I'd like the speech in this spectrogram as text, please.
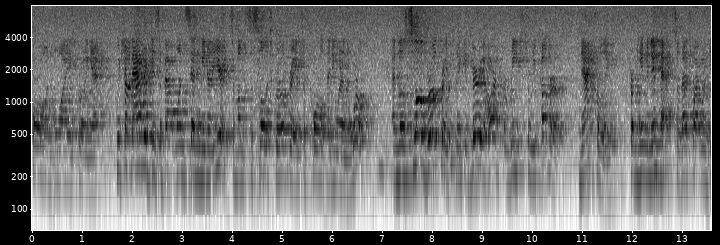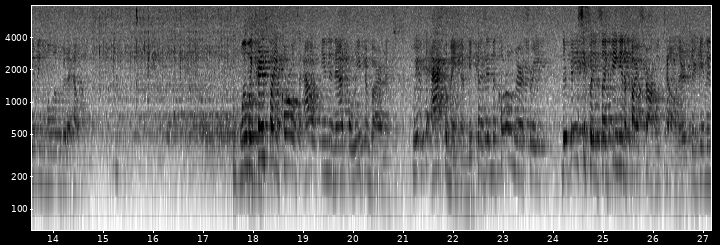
coral in Hawaii is growing at, which on average is about one centimeter a year. It's amongst the slowest growth rates of corals anywhere in the world. And those slow growth rates make it very hard for reefs to recover naturally from human impact. So that's why we're giving them a little bit of help. When we transplant corals out into natural reef environments, we have to acclimate them because in the coral nursery, they're basically, it's like being in a five-star hotel. They're, they're given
